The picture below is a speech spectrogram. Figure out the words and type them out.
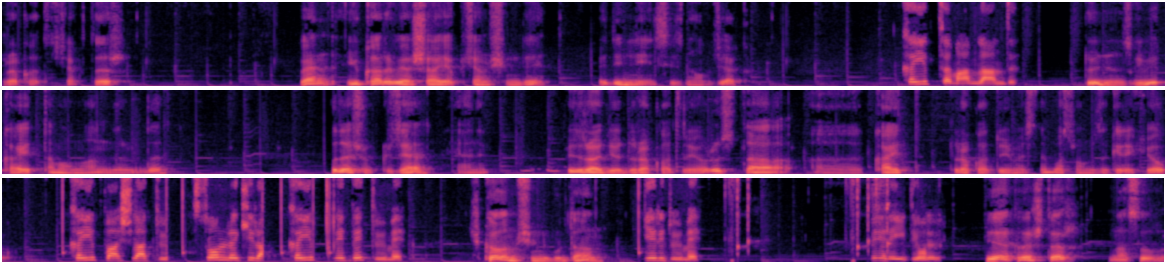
duraklatacaktır. Ben yukarı ve aşağı yapacağım şimdi. Ve dinleyin siz ne olacak. Kayıt tamamlandı. Duyduğunuz gibi kayıt tamamlandırıldı. Bu da çok güzel. Yani biz radyo duraklatıyoruz. Daha e, kayıt duraklat düğmesine basmamıza gerek yok. Kayıt başlat düğme. Sonraki ra- kayıt reddet düğme. Çıkalım şimdi buradan. Geri düğme. Ve radio. Bir arkadaşlar nasıl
